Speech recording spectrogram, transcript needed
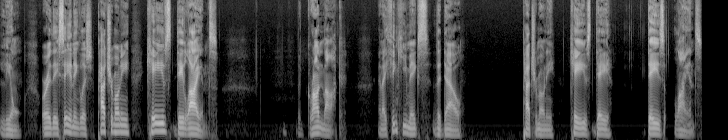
lion, or they say in English, patrimony caves de lions the Grand Mac. And I think he makes the Daou Patrimony Caves Day Days Lions.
